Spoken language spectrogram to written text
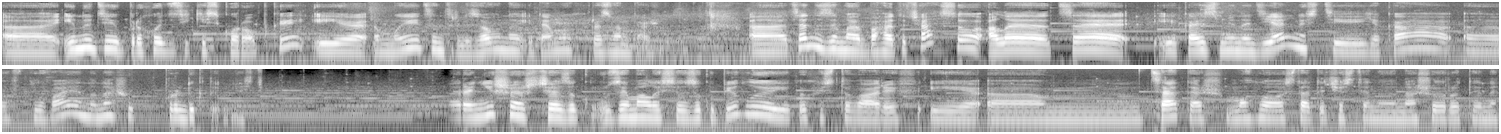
Е, іноді приходять якісь коробки, і ми централізовано йдемо їх розвантажувати. Е, це не займає багато часу, але це якась зміна діяльності, яка е, впливає на нашу продуктивність. Раніше ще займалися закупівлею якихось товарів, і ем, це теж могло стати частиною нашої рутини.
